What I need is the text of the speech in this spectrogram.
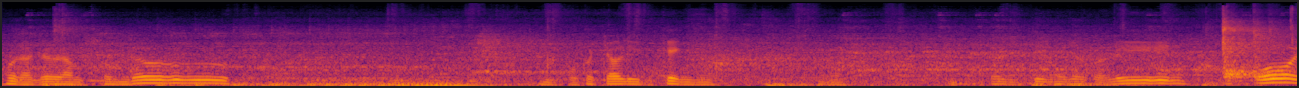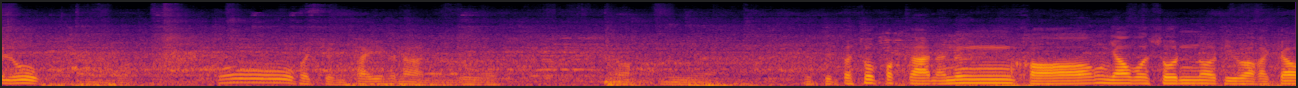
หุ่นละเดินำสุนเด้อ มีพวกก็เจ้าลีนเก่งเจ้าลีนเก่งให้เจ้าก็ลีนโอ้ยลูก โอ้ผจญภัยขนาดนั้นดูเนาะนี่นะเป็นประสบะการณ์อันนึงของเยาวชนเนาะที่ว่าเขาเจ้า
